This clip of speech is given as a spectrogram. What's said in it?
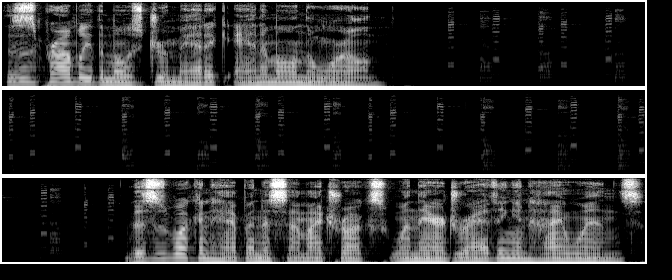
This is probably the most dramatic animal in the world. This is what can happen to semi-trucks when they are driving in high winds.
